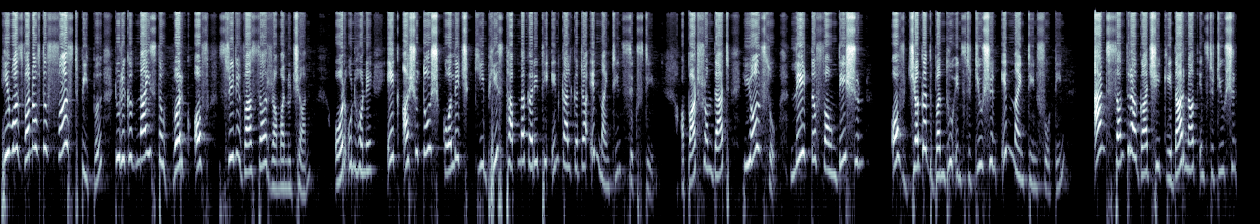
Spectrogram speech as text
He was one of the first people to recognize the work of Srinivasa Ramanujan और उन्होंने एक आशुतोष कॉलेज की भी स्थापना करी थी इन कलकत्ता इन 1916. Apart from that, he also laid the foundation of Jagat Bandhu Institution in 1914 and Santragachi Kedarnath Institution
